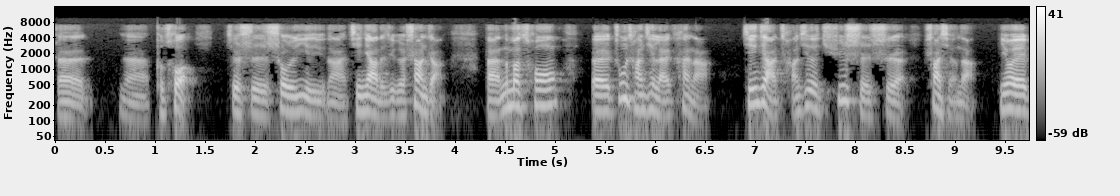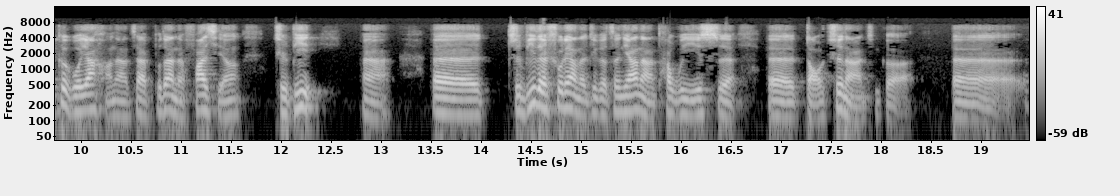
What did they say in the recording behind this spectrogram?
呃呃不错，就是受益于呢金价的这个上涨。啊，那么从呃中长期来看呢，金价长期的趋势是上行的，因为各国央行呢在不断的发行纸币，啊，呃纸币的数量的这个增加呢，它无疑是呃导致呢这个呃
